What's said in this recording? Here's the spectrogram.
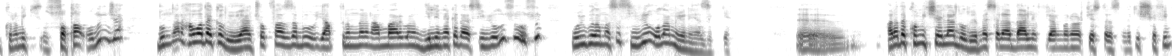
ekonomik sopa olunca bunlar havada kalıyor. Yani çok fazla bu yaptırımların ambargonun dili ne kadar sivri olursa olsun uygulaması sivri olamıyor ne yazık ki. Ee, arada komik şeyler de oluyor. Mesela Berlin Filarmoni Orkestrası'ndaki şefin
